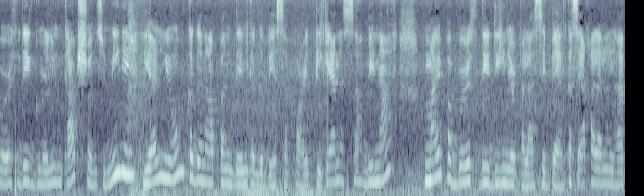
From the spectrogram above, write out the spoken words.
birthday girl in caption. So meaning, yan yung kaganapan din kagabi sa party. Kaya nasabi na may pa-birthday dinner pala si Belle. Kasi akala ng lahat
